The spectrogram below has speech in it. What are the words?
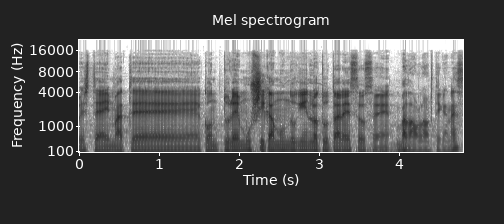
beste hainbat e, konture musika mundukin lotutare zeu ze, badaula hortik, ez?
